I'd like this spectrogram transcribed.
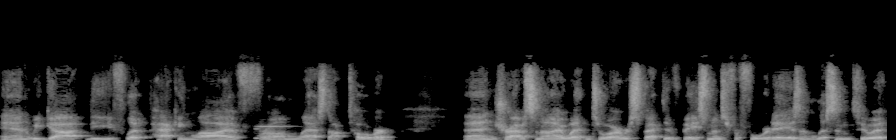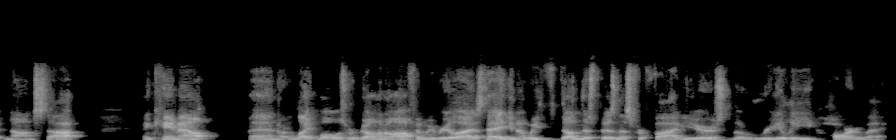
and we got the Flip Hacking Live from last October. And Travis and I went into our respective basements for four days and listened to it nonstop, and came out and our light bulbs were going off and we realized hey you know we've done this business for five years the really hard way.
